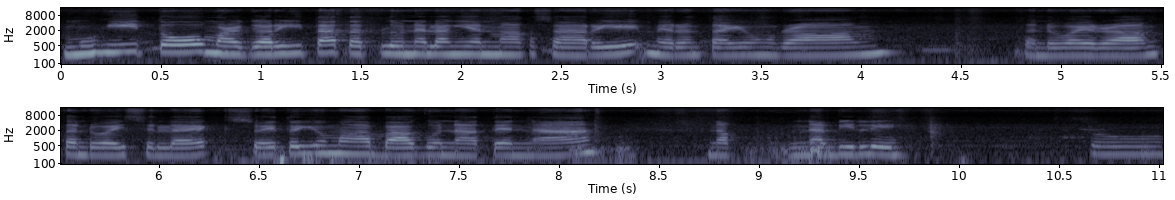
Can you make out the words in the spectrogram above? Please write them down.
mojito, margarita, tatlo na lang yan mga kasari. Meron tayong rum, tanduay rum, tanduay select. So, ito yung mga bago natin na, na nabili. So,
